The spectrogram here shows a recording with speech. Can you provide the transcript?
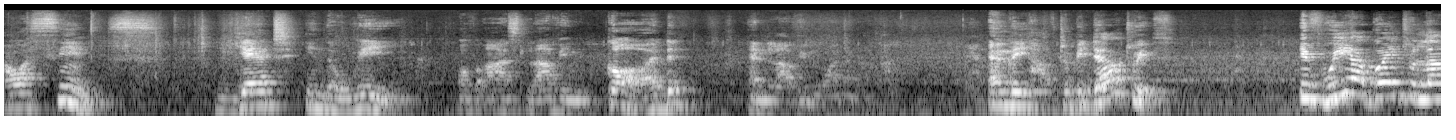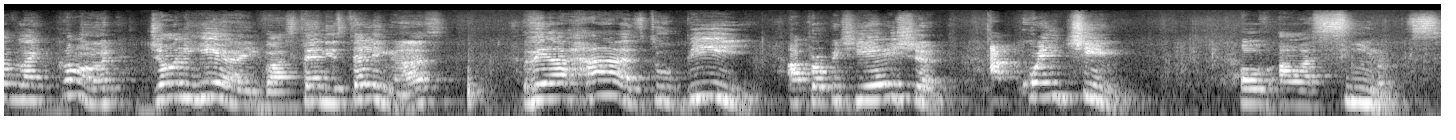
our sins get in the way of us loving God and loving one another. And they have to be dealt with. If we are going to love like God, John here in verse 10 is telling us there has to be a propitiation, a quenching of our sins.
